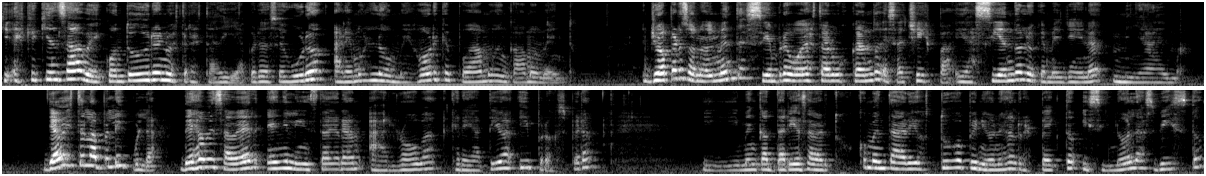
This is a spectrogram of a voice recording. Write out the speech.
Es que quién sabe cuánto dure nuestra estadía, pero de seguro haremos lo mejor que podamos en cada momento. Yo personalmente siempre voy a estar buscando esa chispa y haciendo lo que me llena mi alma. ¿Ya viste la película? Déjame saber en el Instagram arroba creativa y próspera. Y me encantaría saber tus comentarios, tus opiniones al respecto y si no la has visto,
